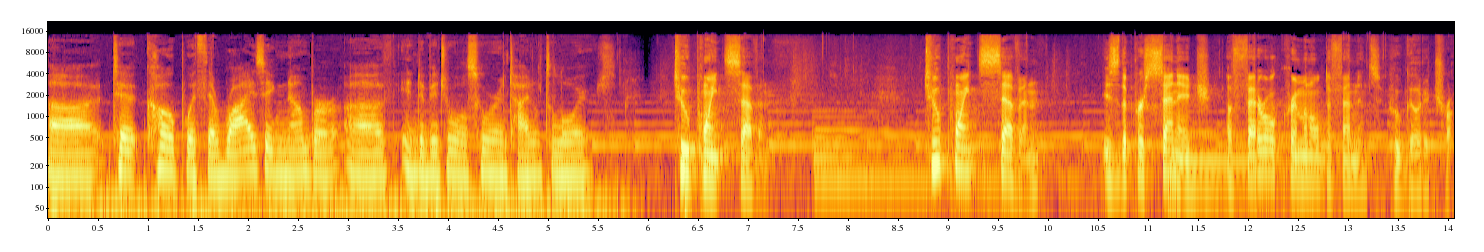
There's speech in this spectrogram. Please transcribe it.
uh, to cope with the rising number of individuals who are entitled to lawyers. 2.7. 2.7 is the percentage of federal criminal defendants who go to trial.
